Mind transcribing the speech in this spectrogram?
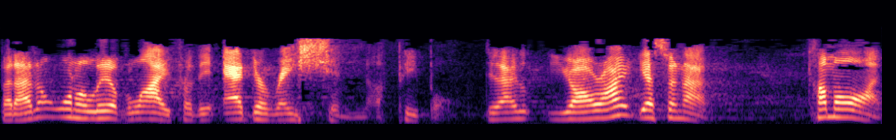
But I don't want to live life for the adoration of people. Did I, you all right? Yes or no? Come on.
